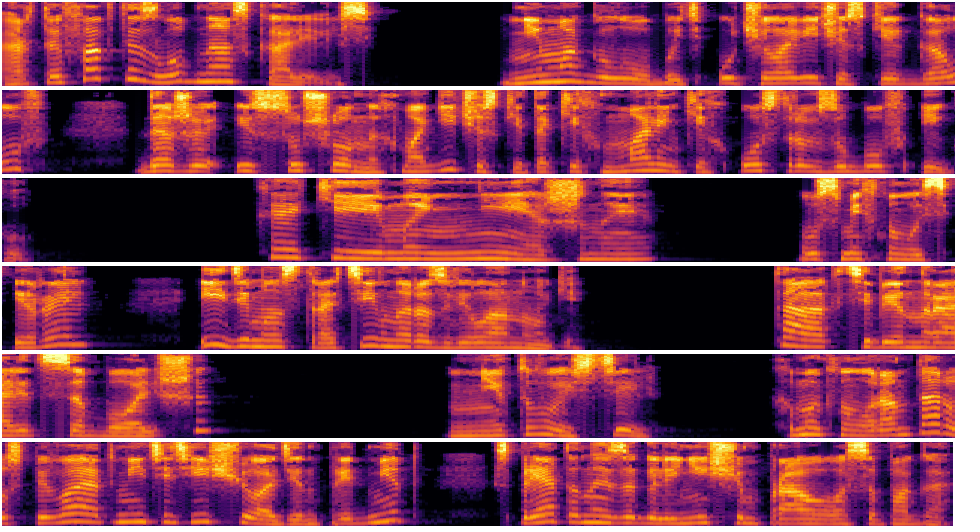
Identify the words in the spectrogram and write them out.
Артефакты злобно оскалились. Не могло быть у человеческих голов, даже иссушенных магически, таких маленьких острых зубов игл. «Какие мы нежные!» — усмехнулась Ирель и демонстративно развела ноги. «Так тебе нравится больше?» «Не твой стиль», — хмыкнул Рантар, успевая отметить еще один предмет, спрятанный за голенищем правого сапога.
